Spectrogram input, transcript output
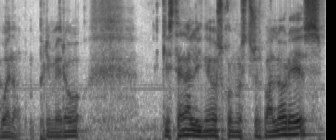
bueno, primero que estén alineados con nuestros valores,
